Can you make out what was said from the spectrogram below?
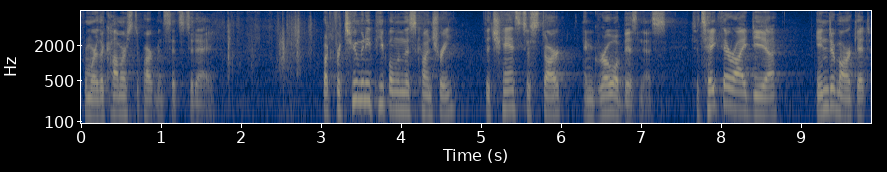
from where the Commerce Department sits today. But for too many people in this country, the chance to start and grow a business, to take their idea into market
